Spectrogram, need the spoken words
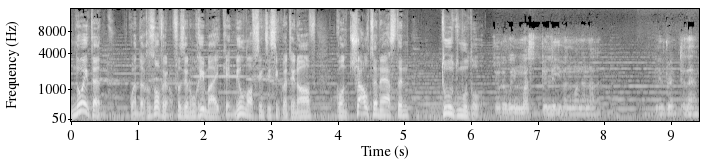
No entanto, quando resolveram fazer um remake em 1959 com Charlton Heston, tudo mudou. Judah, we must believe in one another. You drink to that.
